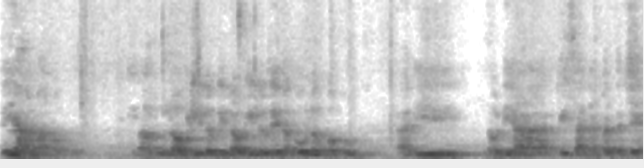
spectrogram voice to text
တရားမှာပေါ့နောက်သူလောကီလုပ်တယ်လောကီလုပ်တယ်တော့ကိုယ်လုပ်ပေါ့ဘူးအဲဒီတို့တရားကိစ္စနဲ့ပတ်သက်တဲ့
